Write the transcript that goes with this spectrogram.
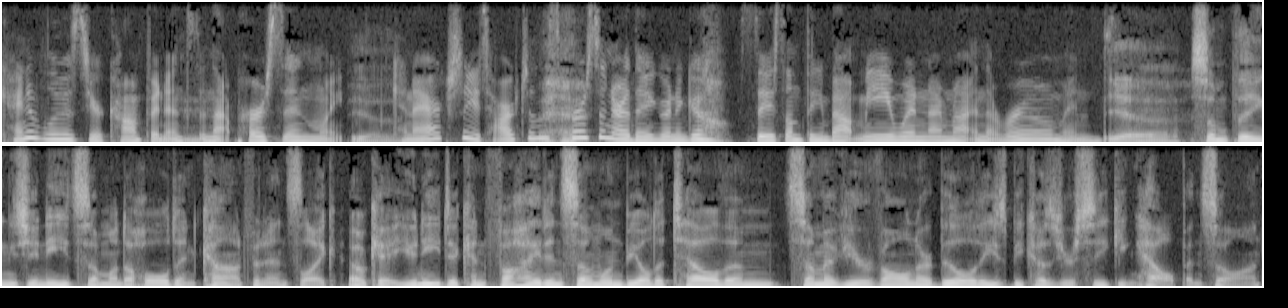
kind of lose your confidence in mm. that person. Like. Yeah. can I actually talk to this person? or are they going to go say something about me when I'm not in the room? And Yeah. Some things you need someone to hold in confidence. Like, okay, you need to confide in someone, be able to tell them some of your vulnerabilities because you're seeking help and so on.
